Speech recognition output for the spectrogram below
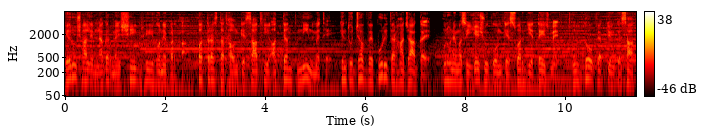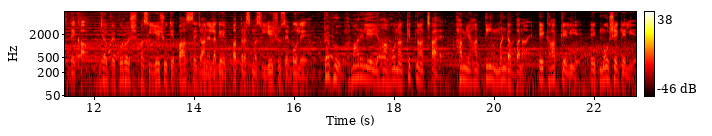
यरूशलेम नगर में शीघ्र ही होने पर था। पतरस तथा उनके साथी अत्यंत नींद में थे। किंतु जब वे पूरी तरह जाग गए, उन्होंने मसीह यीशु को उनके स्वर्गीय तेज में उन दो व्यक्तियों के साथ देखा। जब वे पुरुष मसीह यीशु के पास से जाने लगे, पतरस मसीह यीशु से बोले, प्रभु, हमारे लिए यहाँ होना कितना अच्छा है। हम यहाँ तीन मंडप बनाए, एक आपके लिए, एक मोशे के लिए,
